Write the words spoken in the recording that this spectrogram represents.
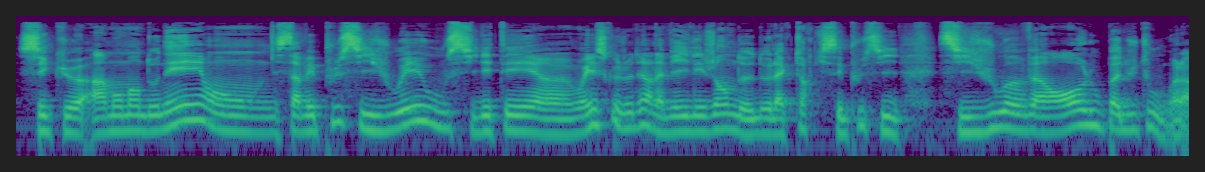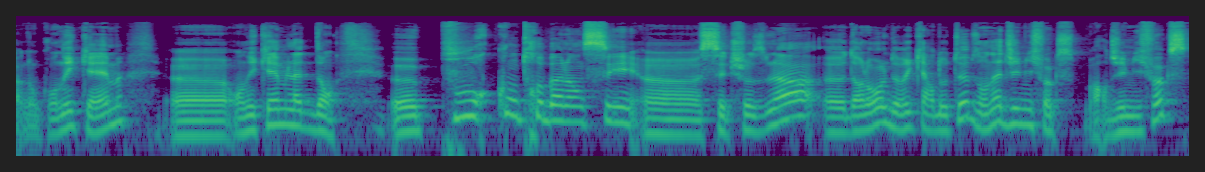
c'est qu'à un moment donné, on ne savait plus s'il jouait ou s'il était... euh, vous voyez ce que je veux dire La vieille légende de, l'acteur qui sait plus s'il s'il joue un, rôle ou pas du tout. Voilà, donc on est quand même, euh, on est quand même là-dedans. Pour contrebalancer cette chose-là, dans le rôle de Ricardo Tubbs, on a Jamie Foxx. Alors Jamie Foxx,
